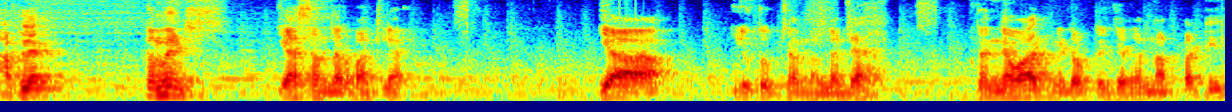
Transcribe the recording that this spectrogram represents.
आपल्या कमेंट्स या संदर्भातल्या या यूट्यूब चॅनलला द्या. धन्यवाद मी डॉक्टर जगन्नाथ पाटील.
